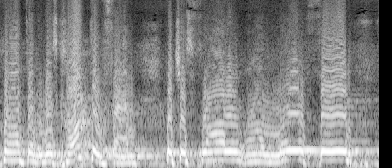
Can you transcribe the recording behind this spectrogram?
plant that it was collected from, which is flowering on May 3rd,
